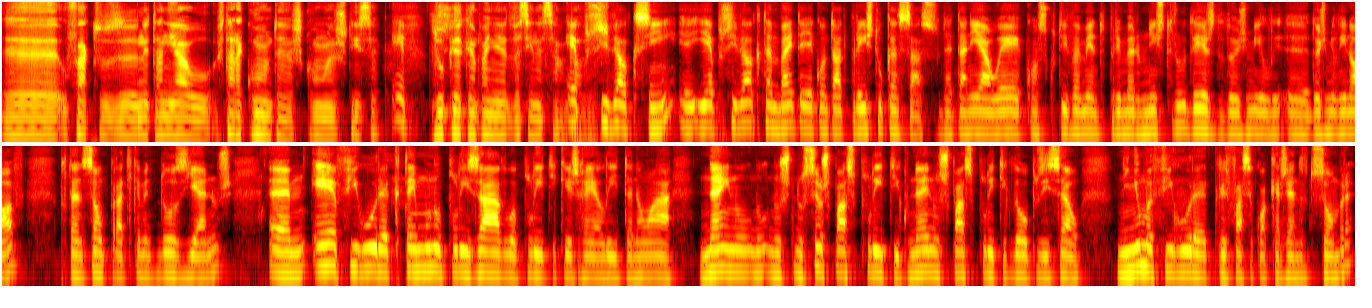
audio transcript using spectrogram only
Uh, o facto de Netanyahu estar a contas com a justiça é do que a campanha de vacinação. É talvez. possível que sim, e é possível que também tenha contado para isto o cansaço. Netanyahu é consecutivamente primeiro-ministro desde 2000, uh, 2009, portanto são praticamente 12 anos é a figura que tem monopolizado a política israelita. Não há nem no, no, no, seu espaço político, nem no espaço político da oposição, nenhuma figura que lhe faça qualquer género de sombra.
